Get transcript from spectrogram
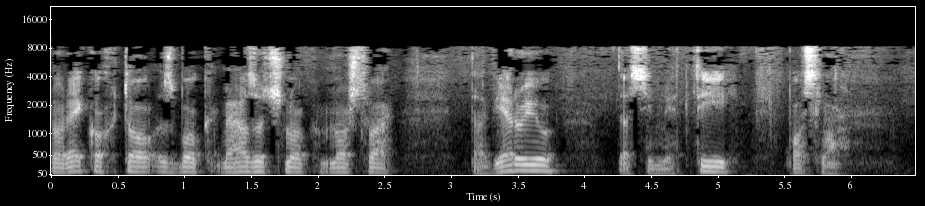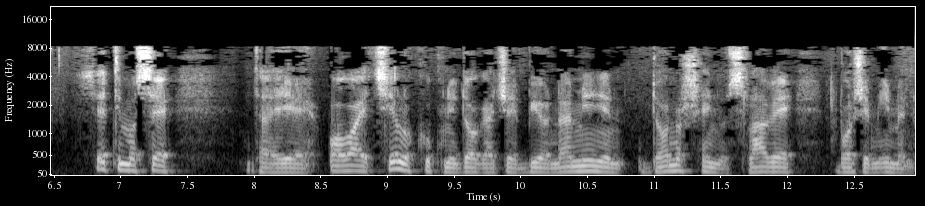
no rekoh to zbog nazočnog mnoštva, da vjeruju da si me ti poslao. Sjetimo se da je ovaj cjelokupni događaj bio namijenjen donošenju slave Božem imenu.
